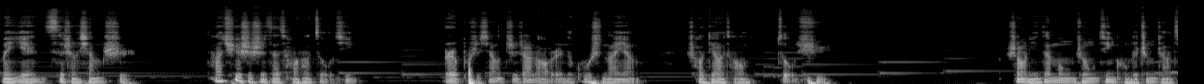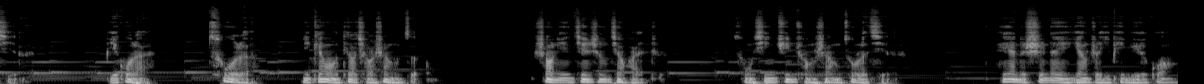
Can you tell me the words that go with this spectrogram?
眉眼似曾相识，她确实是在朝他走近，而不是像纸扎老人的故事那样朝吊桥走去。少年在梦中惊恐地挣扎起来：“别过来！错了，你该往吊桥上走！”少年尖声叫喊着，从行军床上坐了起来。黑暗的室内漾着一片月光，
